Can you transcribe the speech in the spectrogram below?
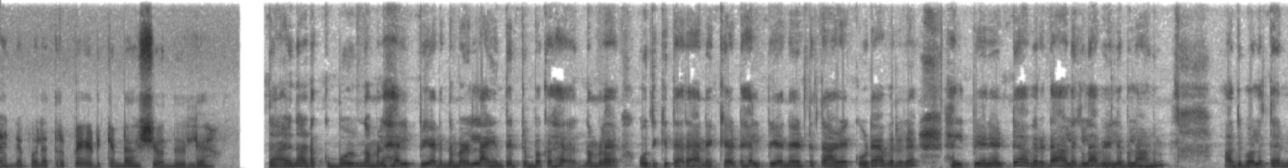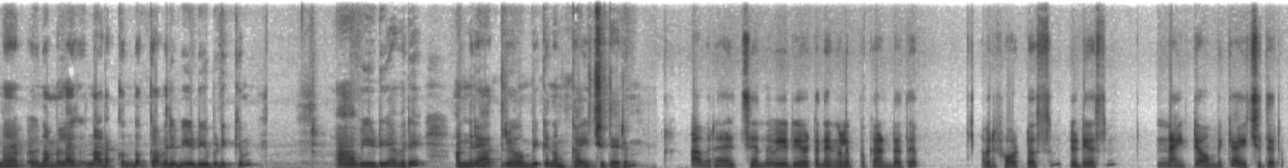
എന്നെ പോലെ അത്ര പേടിക്കേണ്ട ആവശ്യമൊന്നുമില്ല. താഴെ നടക്കുമ്പോഴും നമ്മൾ ഹെൽപ്പ് ചെയ്യാനും നമ്മൾ ലൈൻ തെറ്റുമ്പോൾ നമ്മളെ ഒതുക്കി തരാനൊക്കെ ആയിട്ട് ഹെൽപ്പ് ചെയ്യാനായിട്ട് താഴെ കൂടെ അവരുടെ ഹെൽപ്പ് ചെയ്യാനായിട്ട് അവരുടെ ആളുകൾ അവൈലബിൾ ആണ്. അതുപോലെ തന്നെ നമ്മൾ നടക്കുന്നതൊക്കെ അവർ വീഡിയോ പിടിക്കും. ആ വീഡിയോ അവർ അന്ന് രാത്രി ആകുമ്പോഴേക്കും നമുക്ക് അയച്ചു തരും. അവർ അയച്ചെന്ന വീഡിയോ ആയിട്ട് നിങ്ങളിപ്പോൾ കണ്ടത്. അവർ ഫോട്ടോസും വീഡിയോസും നൈറ്റ് ആകുമ്പോഴേക്കും അയച്ചു തരും.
